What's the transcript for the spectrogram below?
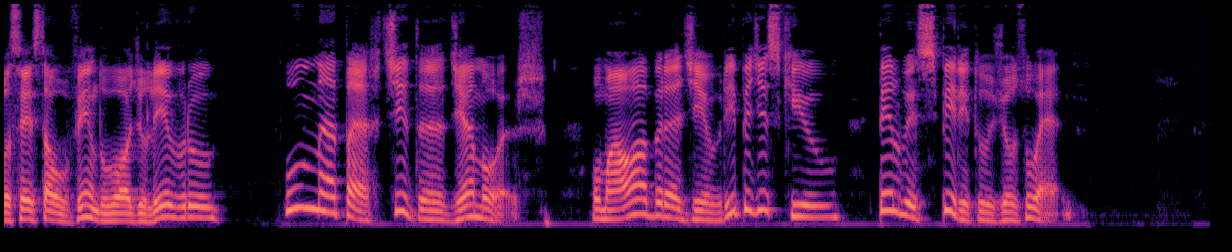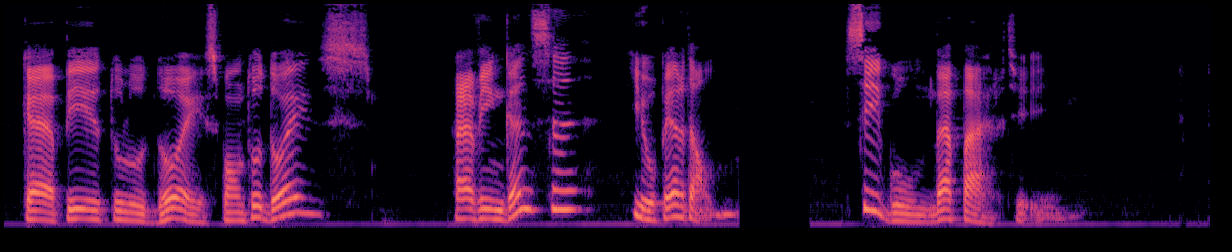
Você está ouvindo o audiolivro Uma Partida de Amor, uma obra de Eurípides Kiel, pelo Espírito Josué. Capítulo 2.2 A Vingança e o Perdão Segunda parte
